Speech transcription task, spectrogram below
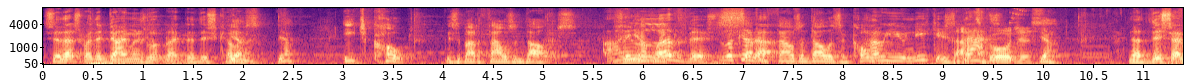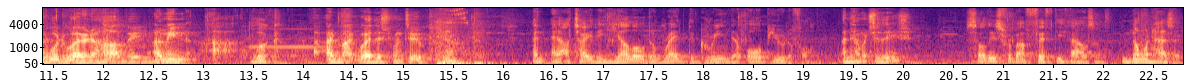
So that's why the diamonds look like they're this color? Yes. Yeah. Each coat is about a thousand dollars. I love this. Look at seven that. thousand dollars in coating. How unique is That's that? gorgeous. yeah. Now this I would wear in a heartbeat. I mean, I, Look. I might wear this one too. Yeah. And, and I'll tell you, the yellow, the red, the green, they're all beautiful. And how much are these? Sell these for about 50000 No one has it.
